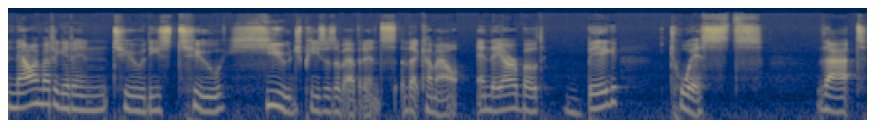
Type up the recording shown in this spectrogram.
now I'm about to get into these two huge pieces of evidence that come out, and they are both big twists that,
